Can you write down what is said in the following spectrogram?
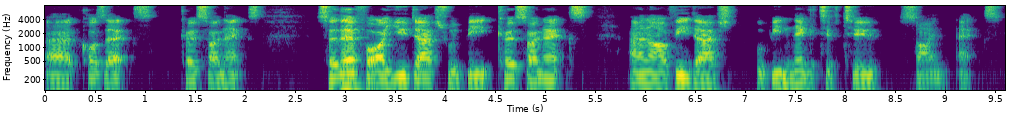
uh, cos x, cosine x. So therefore our u dash would be cosine x and our v dash would be negative 2 sine x.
